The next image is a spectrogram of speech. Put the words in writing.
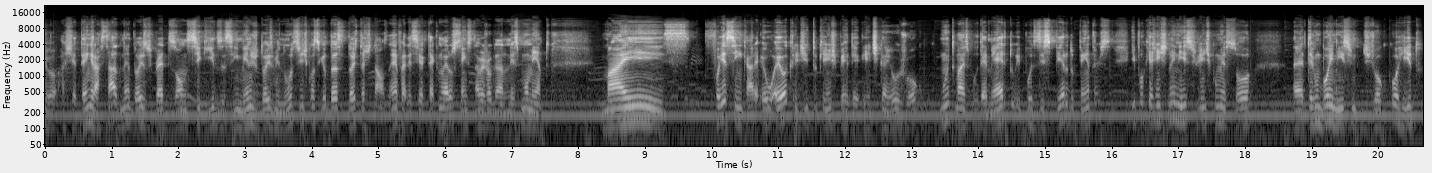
Eu achei até engraçado, né? Dois red zones seguidos, assim, em menos de dois minutos, a gente conseguiu dois, dois touchdowns, né? Parecia até que não era o Saints que estava jogando nesse momento. Mas foi assim, cara. Eu, eu acredito que a gente perdeu, a gente ganhou o jogo muito mais por demérito e por desespero do Panthers e porque a gente no início a gente começou é, teve um bom início de jogo corrido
